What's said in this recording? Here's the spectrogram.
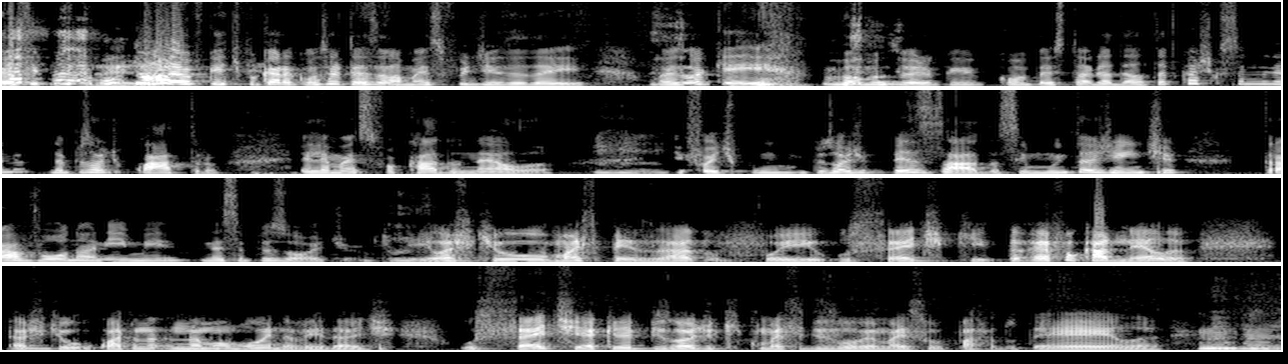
Eu fiquei, eu fiquei tipo, cara, com certeza ela é mais fodida daí. Mas ok, vamos ver o que conta a história dela. Tanto que eu acho que, se não me engano, no episódio 4, ele é mais focado nela. Uhum. E foi, tipo, um episódio pesado, assim. Muita gente travou no anime nesse episódio. Eu acho que o mais pesado foi o 7, que é focado nela. Acho que o 4 é na, na Momoe, na verdade. O 7 é aquele episódio que começa a desenvolver mais sobre o passado dela. Uhum.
